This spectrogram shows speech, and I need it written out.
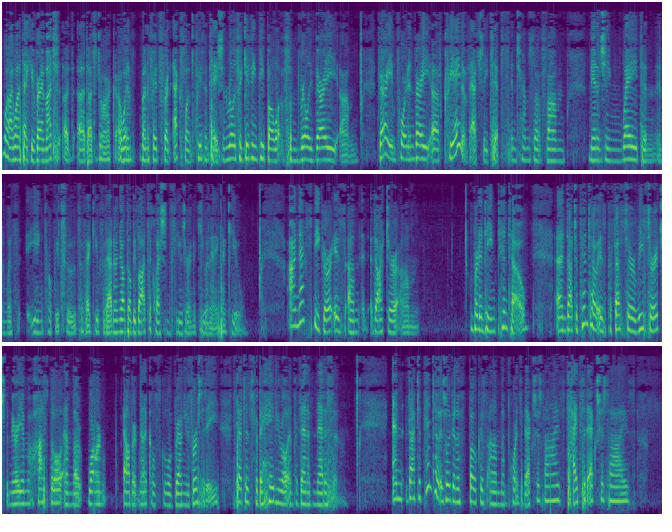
Well, I want to thank you very much, uh, uh, Dr. Mark uh, Winifred, for an excellent presentation, really for giving people some really very, um, very important, very uh, creative, actually, tips in terms of um, managing weight and, and with eating appropriate food. So thank you for that. And I know there'll be lots of questions for you during the Q&A. Thank you. Our next speaker is um, Dr. Um, Bernadine Pinto. And Dr. Pinto is professor of research, the Miriam Hospital and the Warren Albert Medical School of Brown University, Centers for Behavioral and Preventive Medicine. And Dr. Pinto is really going to focus on the importance of exercise, types of exercise,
